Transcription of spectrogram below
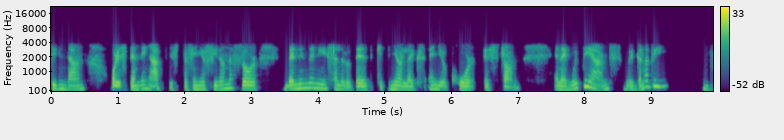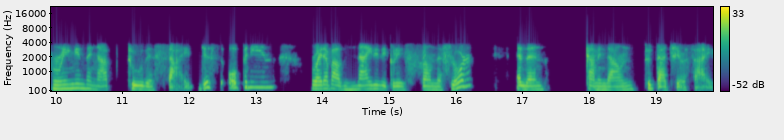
sitting down or standing up, just pressing your feet on the floor, bending the knees a little bit, keeping your legs and your core strong. And then with the arms, we're going to be bringing them up to the side, just opening right about 90 degrees from the floor and then coming down to touch your thighs.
